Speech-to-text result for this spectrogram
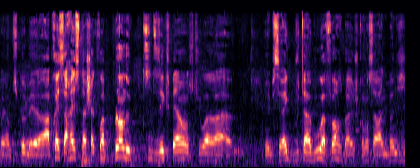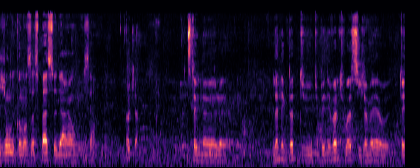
ouais, un petit peu, mais après, ça reste à chaque fois plein de petites expériences, tu vois. Et c'est vrai que bout à bout, à force, bah, je commence à avoir une bonne vision de comment ça se passe derrière un concert. Ok. C'était une. le- L'anecdote du, bénévole, tu vois, si jamais euh,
